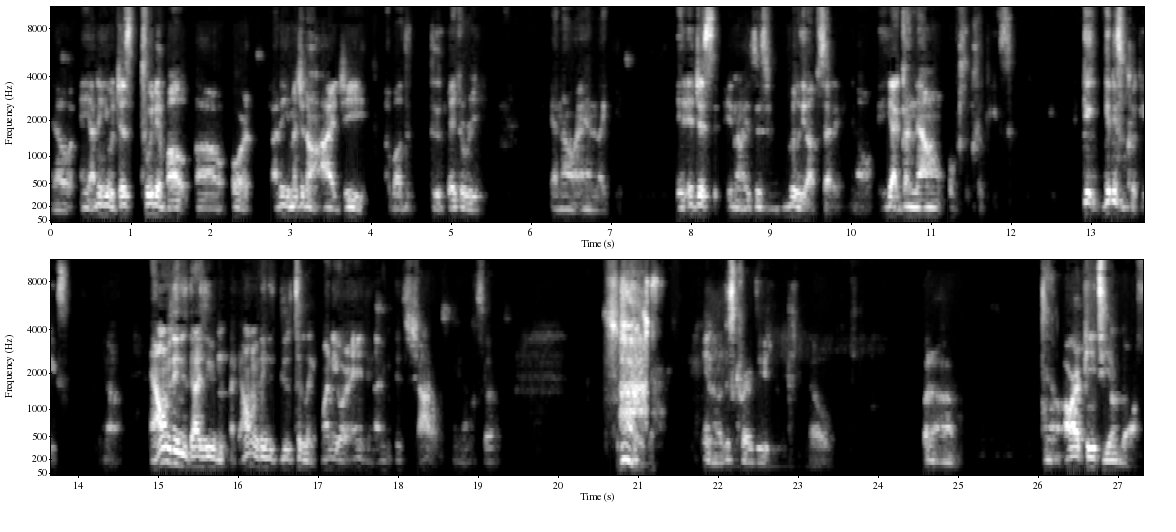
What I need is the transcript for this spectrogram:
you know. And I think he was just tweeting about, uh, or I think he mentioned on IG about the, the bakery, you know, and like it, it, just you know it's just really upsetting. You know, he got gunned down Get, getting some cookies, you know. And I don't think these guys even like I don't think these dudes took like money or anything. I think it's him, you know. So. you know, just crazy. You know, but uh, you know, RIP to Young Dolph.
